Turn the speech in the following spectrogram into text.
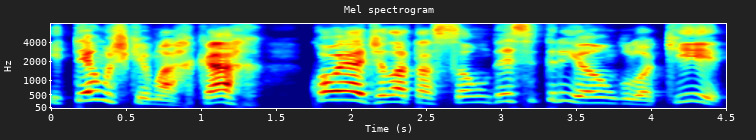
e temos que marcar qual é a dilatação desse triângulo aqui,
